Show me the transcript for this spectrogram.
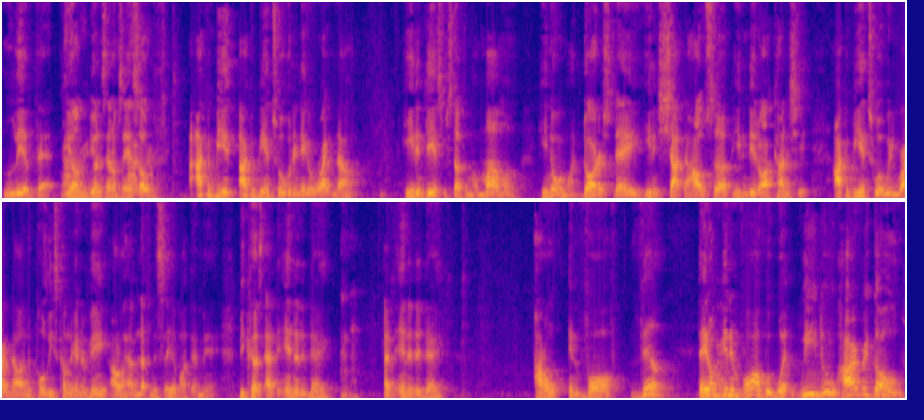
live that. I You know agree. you understand what I'm saying? I so agree. I can be I can be into it with a nigga right now. He done did some stuff to my mama. He know where my daughter stay. He done shot the house up. He done did all kind of shit. I could be into it with him right now and the police come to intervene. I don't have nothing to say about that man. Because at the end of the day, at the end of the day, I don't involve them. They don't Right. get involved with what we mm-hmm. do. However it goes,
